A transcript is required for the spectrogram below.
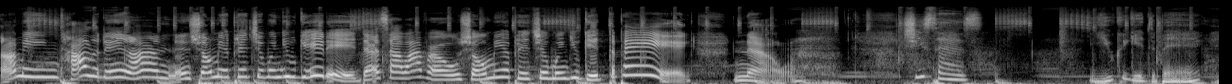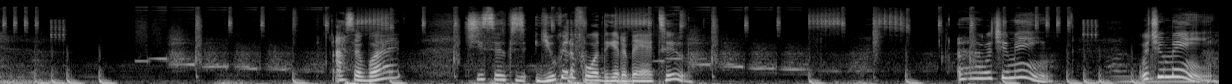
I mean, holler then and show me a picture when you get it. That's how I roll. Show me a picture when you get the bag. Now, she says, you could get the bag. I said, what? She said, you could afford to get a bag too. Uh, what you mean? What you mean?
